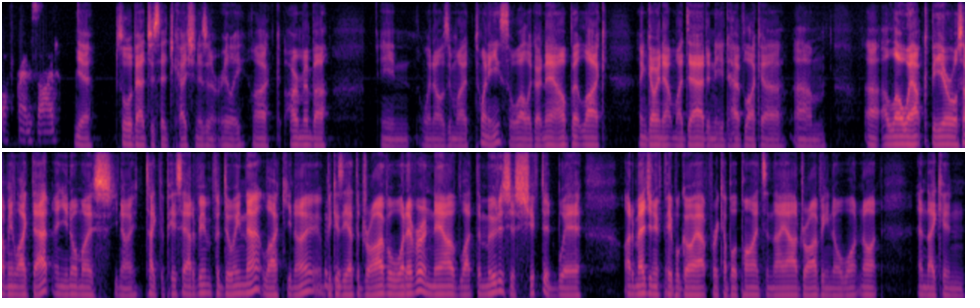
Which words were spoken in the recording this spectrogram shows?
off prem side. Yeah, it's all about just education, isn't it? Really, like I remember in when I was in my twenties, a while ago now, but like, and going out with my dad, and he'd have like a um, a, a low alc beer or something like that, and you'd almost you know take the piss out of him for doing that, like you know because he had to drive or whatever. And now like the mood has just shifted where I'd imagine if people go out for a couple of pints and they are driving or whatnot, and they can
